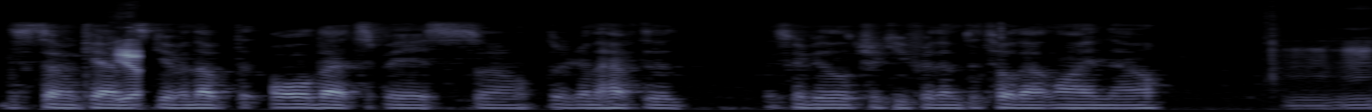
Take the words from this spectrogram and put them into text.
the seven cav Yep. has given up all that space. So they're gonna have to. It's gonna be a little tricky for them to toe that line now. hmm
